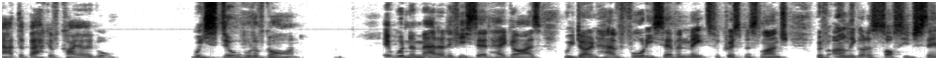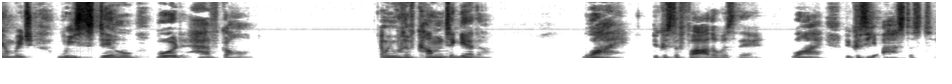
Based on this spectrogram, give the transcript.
out the back of Kyogle. We still would have gone. It wouldn't have mattered if he said, Hey guys, we don't have 47 meats for Christmas lunch. We've only got a sausage sandwich. We still would have gone and we would have come together. Why? Because the Father was there. Why? Because He asked us to.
